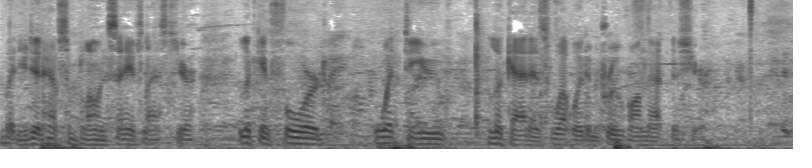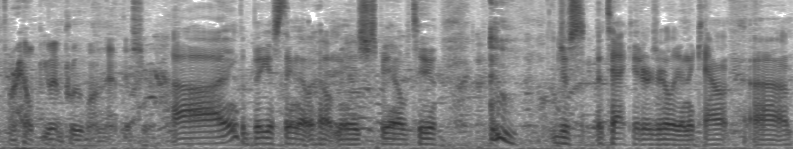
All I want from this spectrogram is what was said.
but you did have some blown saves last year. Looking forward, what do you look at as what would improve on that this year? or help you improve on that this year? Uh, I think the biggest thing that would help me is just being able to just attack hitters early in the count. Um,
